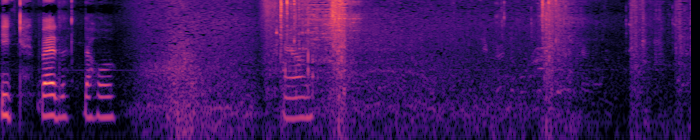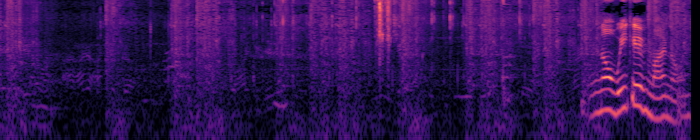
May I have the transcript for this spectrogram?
He fed the whole town. No, we gave mine away.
